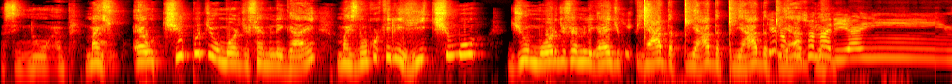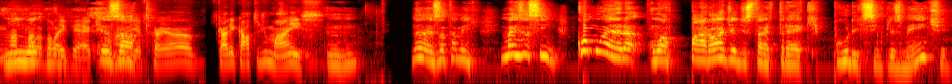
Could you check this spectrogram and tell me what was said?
Assim, não é, mas é o tipo de humor de Family Guy, mas não com aquele ritmo de humor de Family Guy de piada, piada, piada, que piada. Que não funcionaria piada. em uma parada do live action, Exato. Né? Ia ficar caricato demais. Uhum. Não, exatamente. Mas assim, como era uma paródia de Star Trek pura e simplesmente,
